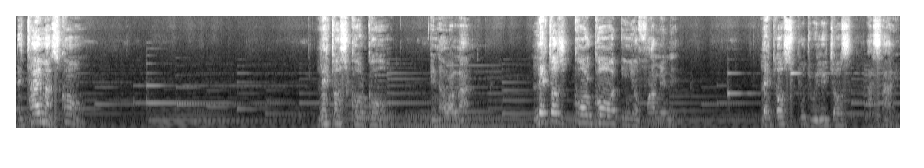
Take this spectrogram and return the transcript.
the time has come. Let us call God in our land. Let us call God in your family. Let us put religious aside.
